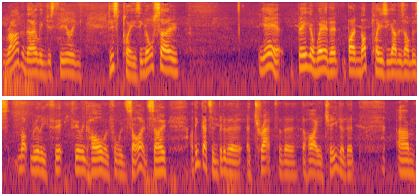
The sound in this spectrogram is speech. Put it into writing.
rather than only just fearing displeasing, also, yeah, being aware that by not pleasing others, I was not really th- feeling whole and full inside. So I think that's a bit of a, a trap for the, the high achiever that um,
